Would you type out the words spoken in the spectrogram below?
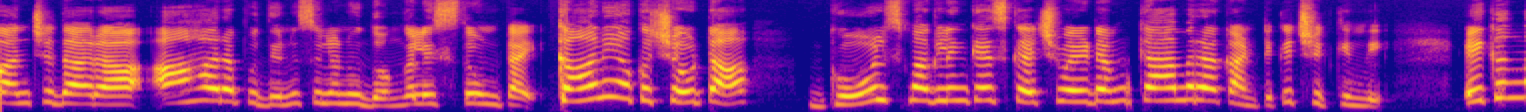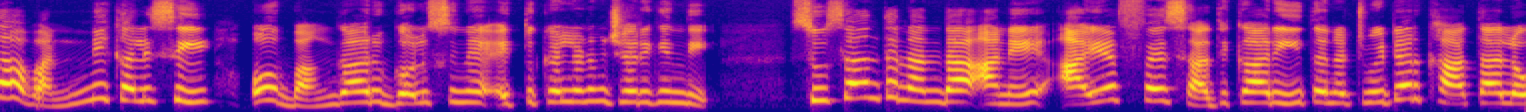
పంచదార ఆహారపు దినుసులను దొంగలిస్తూ ఉంటాయి. కానీ ఒక చోట గోల్డ్ స్మగ్లింగ్ కే స్కెచ్ వేయడం కెమెరా కంటికి చిక్కింది. ఏకంగా అవన్నీ కలిసి ఓ బంగారు గొలుసునే ఎత్తుకెళ్ళడం జరిగింది. సుశాంత నంద అనే ఐఎఫ్ఎస్ అధికారి తన ట్విట్టర్ ఖాతాలో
